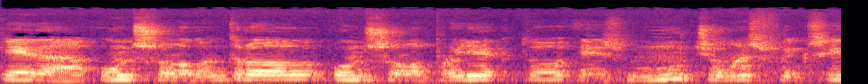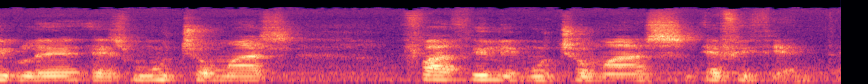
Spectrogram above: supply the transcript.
queda un solo control, un solo proyecto, es mucho más flexible, es mucho más fácil y mucho más eficiente.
